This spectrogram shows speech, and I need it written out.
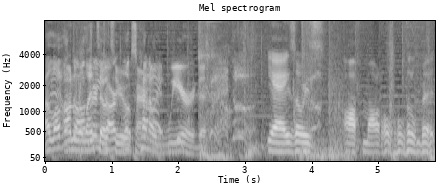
I love that On Doctor Relento Dark too, looks kind of weird. Yeah, he's always off model a little bit.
